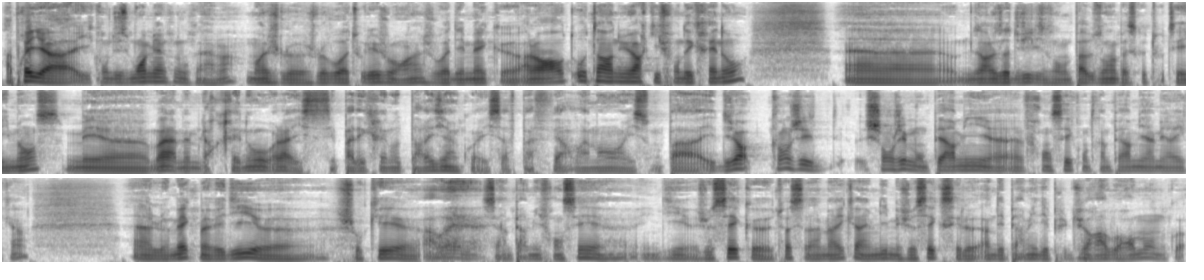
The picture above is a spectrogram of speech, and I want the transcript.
Après, ils conduisent moins bien que nous, quand même. Hein. Moi, je le, vois tous les jours. Hein. Je vois des mecs. Euh, alors, autant à New York, ils font des créneaux. Euh, dans les autres villes, ils n'en ont pas besoin parce que tout est immense. Mais euh, voilà, même leurs créneaux, voilà, c'est pas des créneaux de Parisiens, quoi. Ils savent pas faire vraiment. Ils sont pas. Déjà, quand j'ai changé mon permis français contre un permis américain, le mec m'avait dit, euh, choqué, euh, ah ouais, c'est un permis français. il me dit, je sais que, tu vois, c'est un américain. Il me dit, mais je sais que c'est un des permis les plus durs à avoir au monde, quoi.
